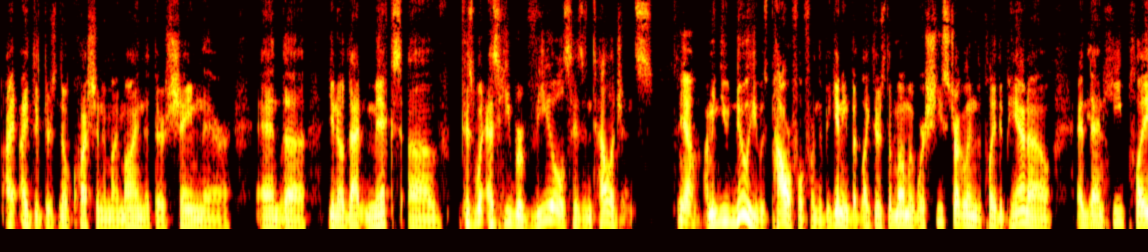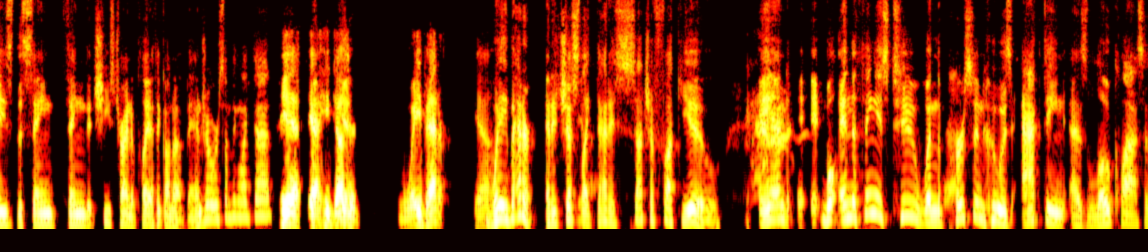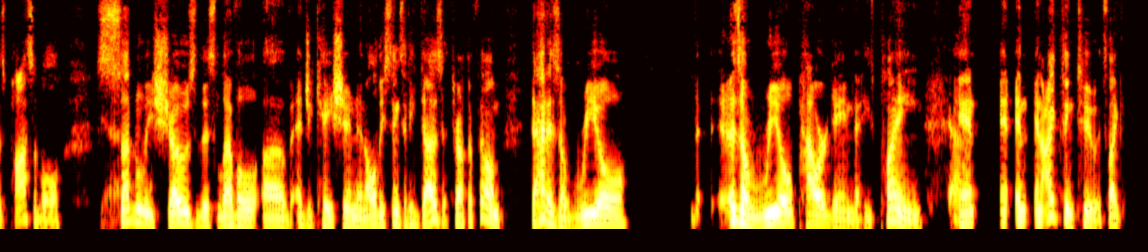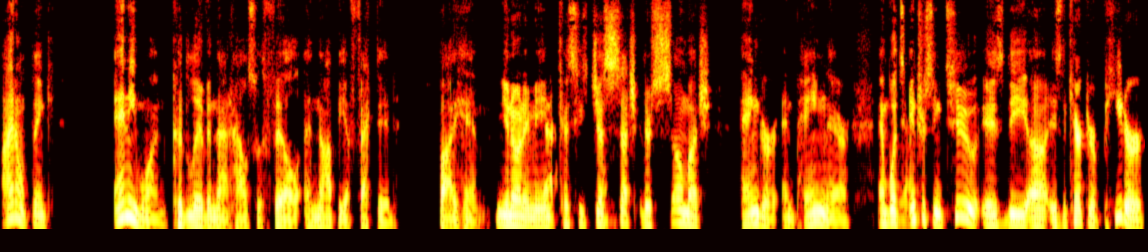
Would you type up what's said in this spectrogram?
I, I, think there's no question in my mind that there's shame there, and the uh, you know that mix of because as he reveals his intelligence, yeah, I mean you knew he was powerful from the beginning, but like there's the moment where she's struggling to play the piano, and yeah. then he plays the same thing that she's trying to play, I think on a banjo or something like that. Yeah, yeah, he does yeah. it way better. Yeah, way better, and it's just yeah. like that is such a fuck you and it, well and the thing is too when the person who is acting as low class as possible yeah. suddenly shows this level of education and all these things that he does throughout the film that is a real is a real power game that he's playing yeah. and, and and and i think too it's like i don't think anyone could live in that house with phil and not be affected by him you know what i mean because yeah. he's just such there's so much anger and pain there and what's interesting too is the uh is the character of peter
